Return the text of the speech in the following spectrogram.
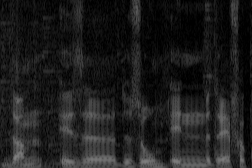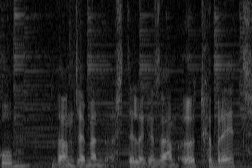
Dan is uh, de zoon in bedrijf gekomen. Dan zijn we stilletjes aan uitgebreid.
